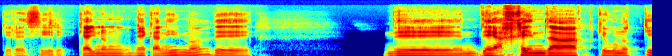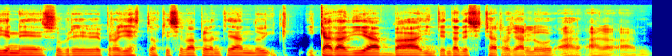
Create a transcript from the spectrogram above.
Quiero decir que hay un mecanismo de, de, agenda que uno tiene sobre proyectos que se va planteando y, cada día va a intentar desarrollarlo al,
